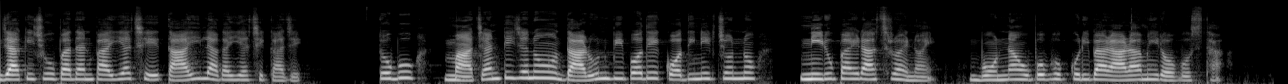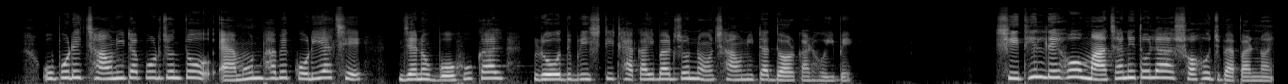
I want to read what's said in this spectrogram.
যা কিছু উপাদান পাইয়াছে, তাই লাগাইয়াছে কাজে। তবু মাচানটি যেন দারুণ বিপদে কদিনের জন্য নিরুপায়ের আশ্রয় নয়, বন্যা উপভোগ করিবার আরামের অবস্থা। উপরের ছাউনিটা পর্যন্ত এমনভাবে করিয়াছে যেন বহুকাল রোদ বৃষ্টি ঠেকাইবার জন্য ছাউনিটার দরকার হইবে। শিথিল দেহ মাচানে তোলা সহজ ব্যাপার নয়।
